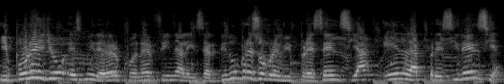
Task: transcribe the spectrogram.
y por ello es mi deber poner fin a la incertidumbre sobre mi presencia en la presidencia.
